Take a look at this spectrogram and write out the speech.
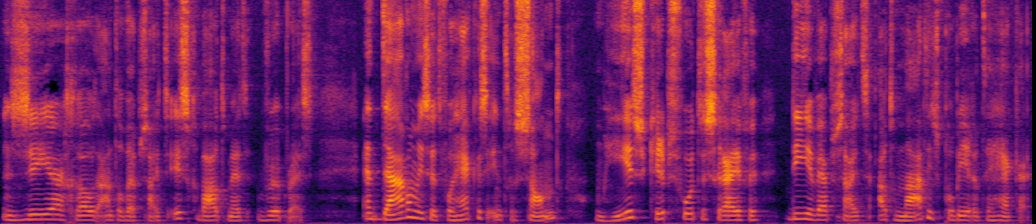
een zeer groot aantal websites is gebouwd met WordPress. En daarom is het voor hackers interessant om hier scripts voor te schrijven die je websites automatisch proberen te hacken.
